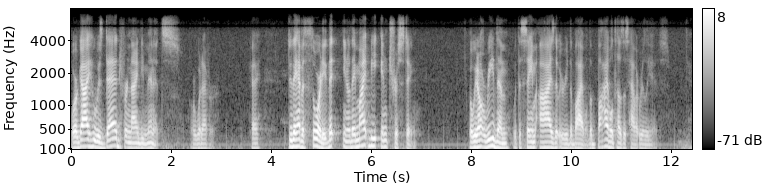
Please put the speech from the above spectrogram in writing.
or a guy who was dead for 90 minutes or whatever. Okay? Do they have authority? They, you know, they might be interesting, but we don't read them with the same eyes that we read the Bible. The Bible tells us how it really is. Okay.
